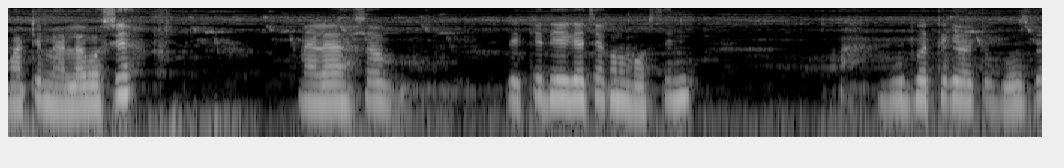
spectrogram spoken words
মাঠে মেলা বসে, মেলা সব রেখে দিয়ে গেছে, এখনও বসেনি। বুধবার থেকে হয়তো বসবে।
